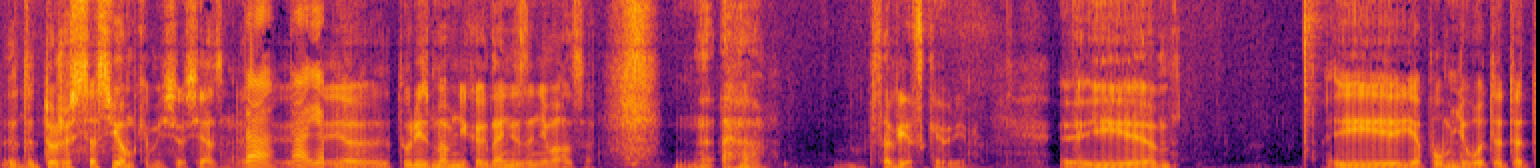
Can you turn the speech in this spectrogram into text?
это тоже со съемками все связано. Да, да, я, я понимаю. туризмом никогда не занимался в советское время. И и я помню, вот этот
